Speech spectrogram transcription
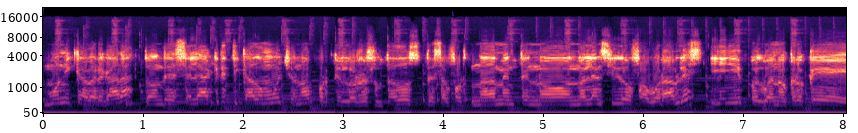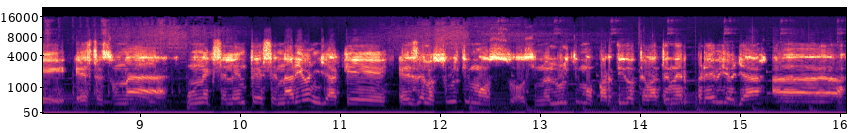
Mónica Vergara, donde se le ha criticado mucho, ¿no? Porque los resultados desafortunadamente no, no le han sido favorables y pues bueno, creo que este es una, un excelente escenario ya que es de los últimos, o si no el último partido que va a tener previo ya a,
